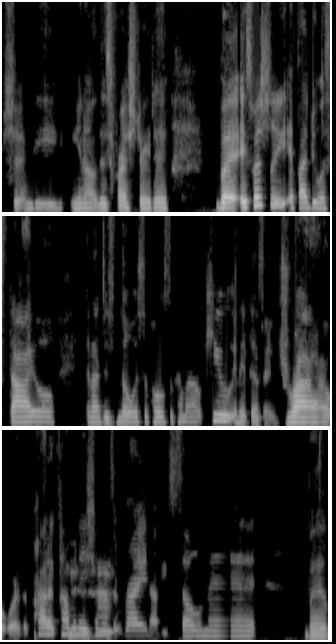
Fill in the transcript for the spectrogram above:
shouldn't be you know this frustrated. But especially if i do a style and I just know it's supposed to come out cute and it doesn't dry or the product combination mm-hmm. isn't right, I'd be so mad. but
